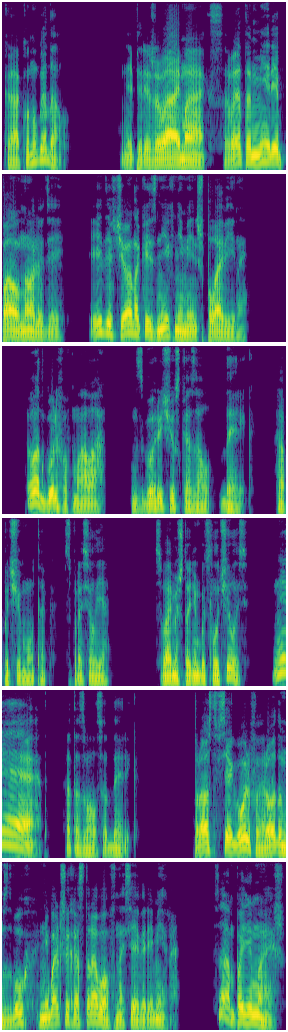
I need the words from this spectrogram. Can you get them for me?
как он угадал?» «Не переживай, Макс, в этом мире полно людей, и девчонок из них не меньше половины. Вот гульфов мало, — с горечью сказал Дерек. «А почему так?» — спросил я. «С вами что-нибудь случилось?» «Нет», — отозвался Дерек. «Просто все гольфы родом с двух небольших островов на севере мира. Сам понимаешь,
